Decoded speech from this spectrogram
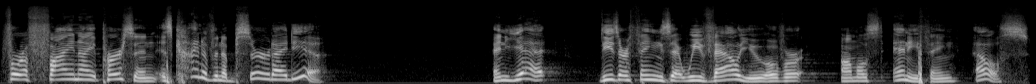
for a finite person is kind of an absurd idea. And yet, these are things that we value over almost anything else.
